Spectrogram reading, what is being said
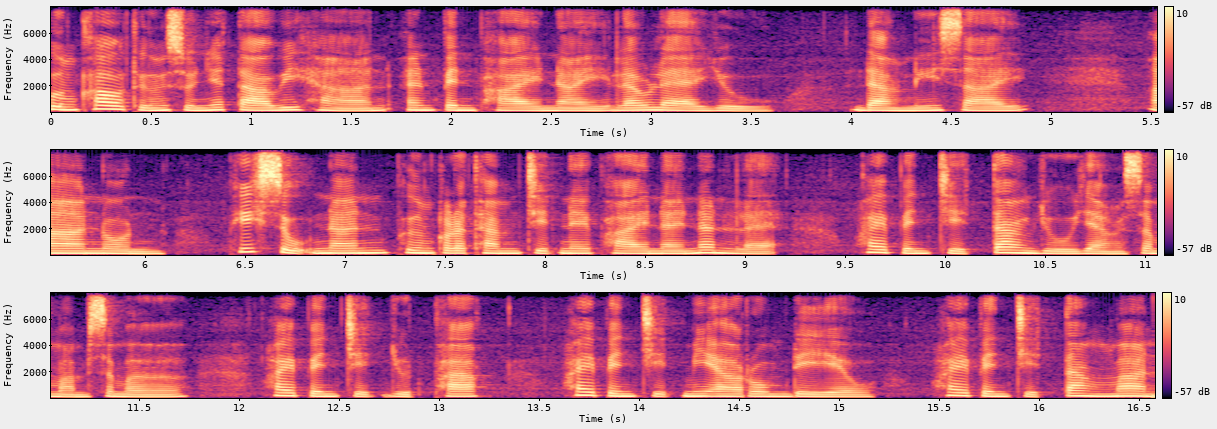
พึงเข้าถึงสุญญตาวิหารอันเป็นภายในแล้วแลอยู่ ดังนี้ไซอานนท์ภิกษุนั้นพึงกระทำจิตในภายในนั่นแหละ ให้เป็นจิตตั้งอยู่อย่างสม่ำเสมอ ให้เป็นจิตหยุดพัก ให้เป็นจิตมีอารมณ์เดียว ให้เป็นจิตตั้งมั่น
